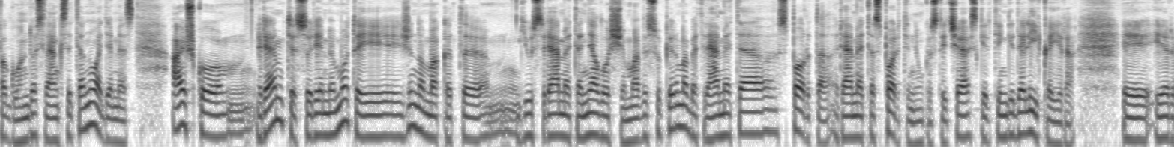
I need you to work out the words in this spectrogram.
pagundos, vengsite nuodėmės. Aišku, remti su rėmimu, tai žinoma, kad jūs remiate ne lošimą visų pirma, bet remiate sportą, remiate sportininkus. Tai čia skirtingi dalykai yra. E, ir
